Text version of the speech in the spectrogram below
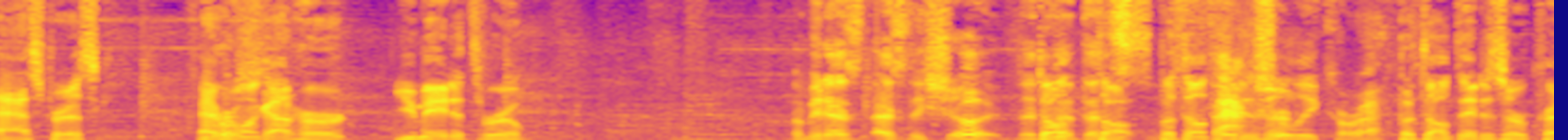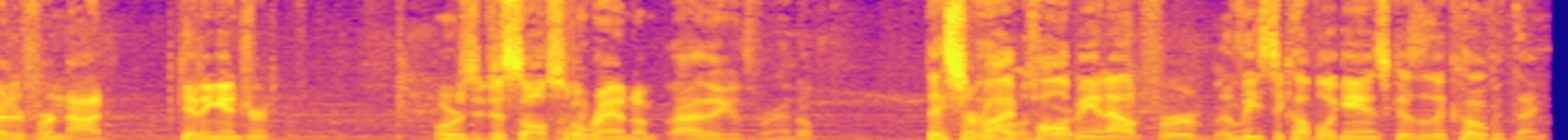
asterisk. Everyone got hurt. You made it through. I mean, as as they should. That, Don't, that- don't, but don't they deserve correct. But don't they deserve credit for not getting injured? Or is it just also random? I think it's random. They survived most Paul part. being out for at least a couple of games because of the COVID thing.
